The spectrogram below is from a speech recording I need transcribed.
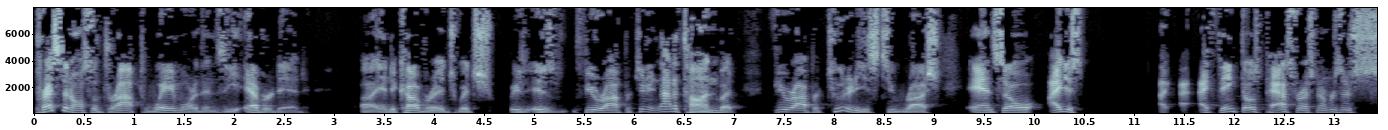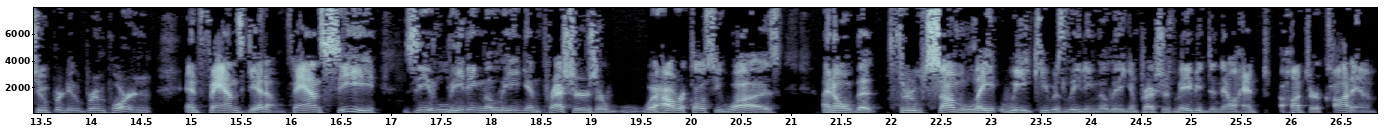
Preston also dropped way more than Z ever did, uh, into coverage, which is, is fewer opportunity, not a ton, but fewer opportunities to rush. And so I just, I, I think those pass rush numbers are super duper important and fans get them. Fans see Z leading the league in pressures or however close he was. I know that through some late week he was leading the league in pressures. Maybe Danielle Hunter caught him,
